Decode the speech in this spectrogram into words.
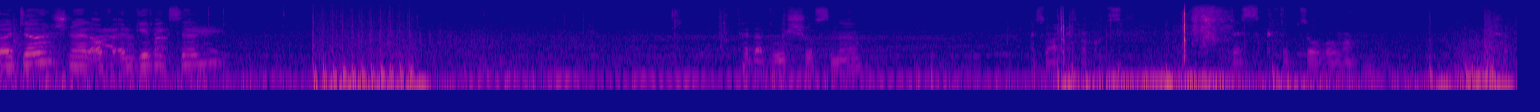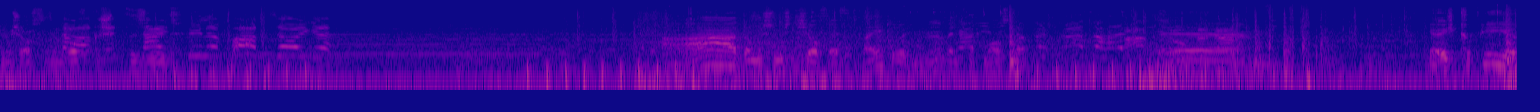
Leute. Schnell auf MG wechseln. Fetter Durchschuss, ne? Erstmal, erstmal kurz Desktop sauber machen. Ich hab nämlich aus diesem raufgespüsselt. Ah, da muss ich mich nicht auf F3 drücken, ne? Wenn ich mit Maus hab. Ähm. Ja, ich kapiere hier.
